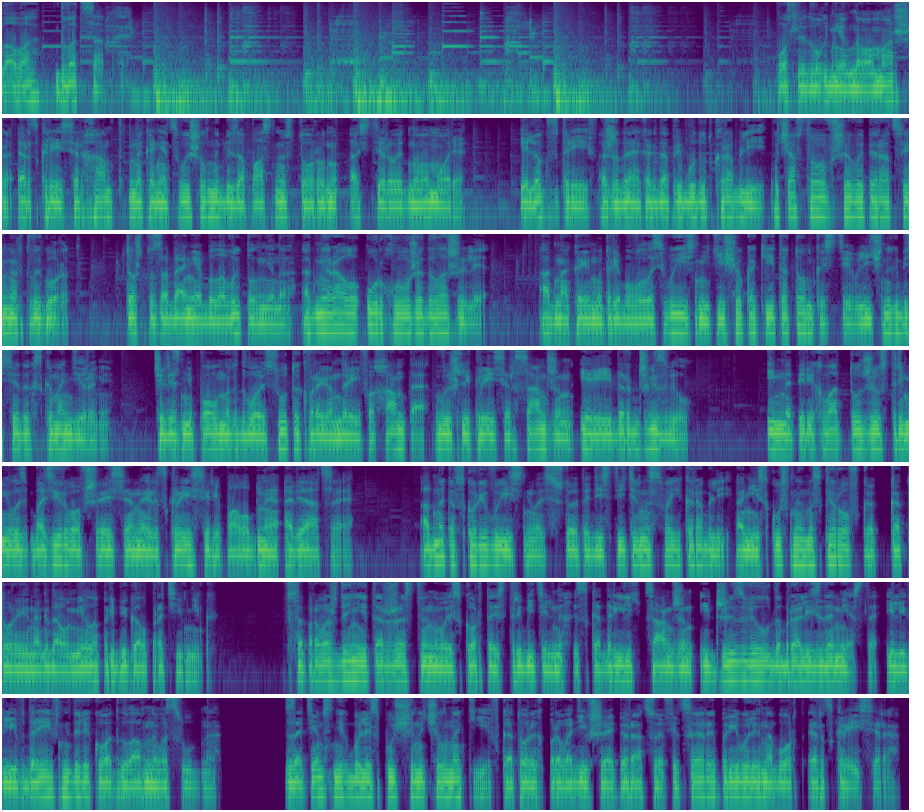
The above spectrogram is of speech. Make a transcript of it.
Глава 20 После двухдневного марша эрцкрейсер «Хант» наконец вышел на безопасную сторону астероидного моря и лег в дрейф, ожидая, когда прибудут корабли, участвовавшие в операции «Мертвый город». То, что задание было выполнено, адмиралу Урху уже доложили. Однако ему требовалось выяснить еще какие-то тонкости в личных беседах с командирами – Через неполных двое суток в район дрейфа Ханта вышли крейсер «Санджин» и рейдер «Джизвилл». Им на перехват тут же устремилась базировавшаяся на эрцкрейсере палубная авиация. Однако вскоре выяснилось, что это действительно свои корабли, а не искусная маскировка, к которой иногда умело прибегал противник. В сопровождении торжественного эскорта истребительных эскадриль Санджин и Джизвилл добрались до места и легли в дрейф недалеко от главного судна. Затем с них были спущены челноки, в которых проводившие операцию офицеры прибыли на борт эрцкрейсера.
